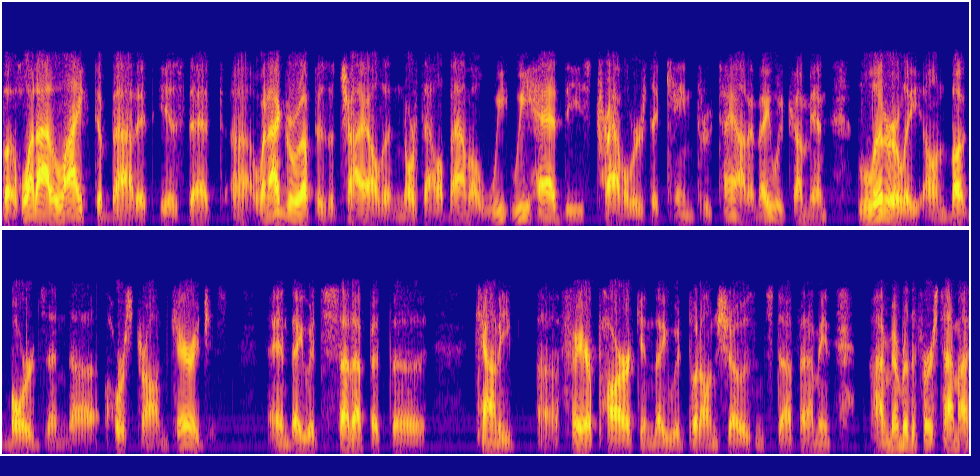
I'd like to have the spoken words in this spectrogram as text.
But what I liked about it is that uh, when I grew up as a child in North Alabama, we we had these travelers that came through town, and they would come in literally on buckboards and uh, horse-drawn carriages, and they would set up at the county uh, fair park, and they would put on shows and stuff. And I mean, I remember the first time I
